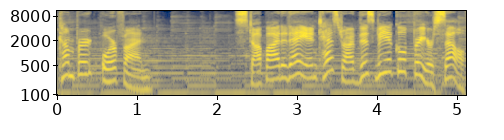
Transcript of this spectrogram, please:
comfort, or fun. Stop by today and test drive this vehicle for yourself.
